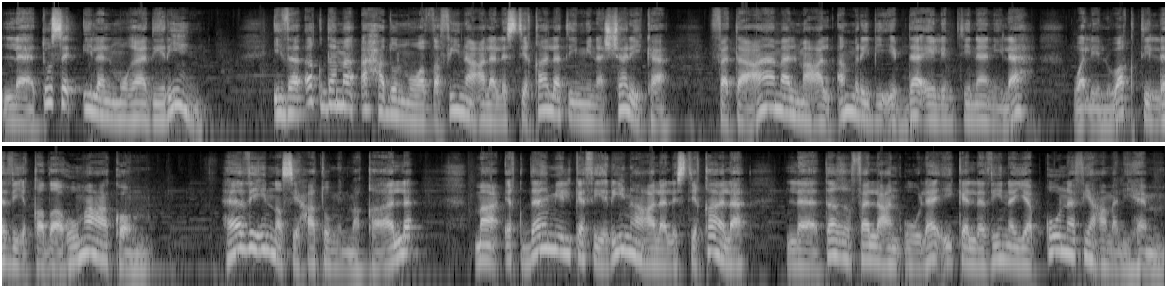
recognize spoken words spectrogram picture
لا تسئ إلى المغادرين. إذا أقدم أحد الموظفين على الاستقالة من الشركة فتعامل مع الأمر بإبداء الامتنان له وللوقت الذي قضاه معكم. هذه النصيحة من مقال مع إقدام الكثيرين على الاستقالة لا تغفل عن أولئك الذين يبقون في عملهم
